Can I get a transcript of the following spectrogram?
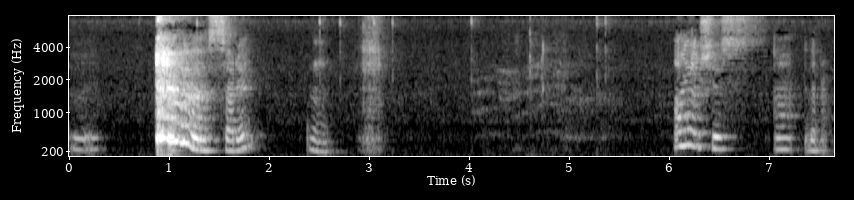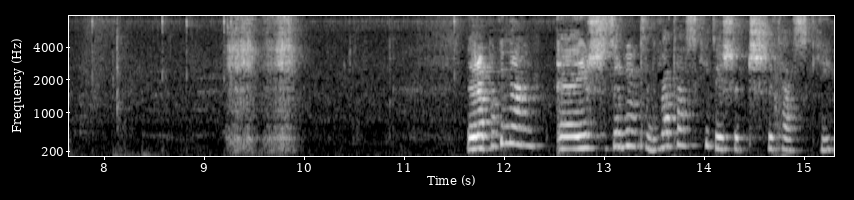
Y, Sorry. Mm. O, już jest. A, dobra. Dobra, póki mam. E, już zrobiłem te dwa taski, to jeszcze trzy taski.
